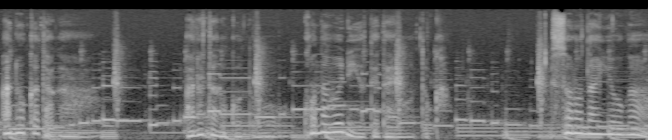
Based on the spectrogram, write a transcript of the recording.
あの方があなたのことをこんな風に言ってたよとかその内容が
